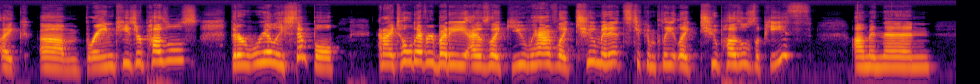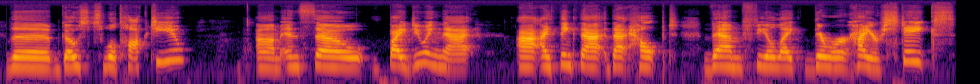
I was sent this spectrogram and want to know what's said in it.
like um brain teaser puzzles that are really simple and i told everybody i was like you have like two minutes to complete like two puzzles a piece um and then the ghosts will talk to you. Um, and so by doing that, uh, I think that that helped them feel like there were higher stakes.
